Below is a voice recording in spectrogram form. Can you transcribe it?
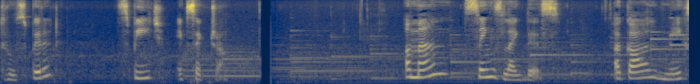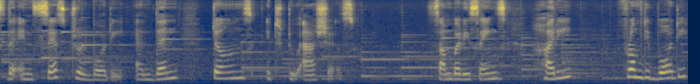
through spirit, speech, etc. A man sings like this Akal makes the ancestral body and then turns it to ashes. Somebody sings Hari from the body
